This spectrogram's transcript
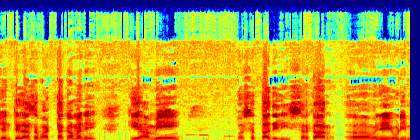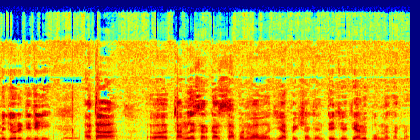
जनतेला असं वाटता कामा नये की आम्ही सत्ता दिली सरकार म्हणजे एवढी मेजॉरिटी दिली. आता चांगलं सरकार स्थापन व्हावं जी अपेक्षा जनतेची आहे ती आम्ही पूर्ण करणार.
